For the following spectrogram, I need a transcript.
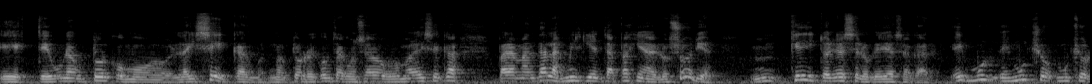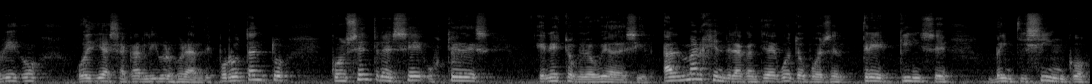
este, un autor como Laiseca, un autor recontra consagrado como Laiseca, para mandar las 1500 páginas de los Soria. ¿Qué editorial se lo quería sacar? Es, es mucho, mucho riesgo hoy día sacar libros grandes. Por lo tanto, concéntrense ustedes en esto que les voy a decir. Al margen de la cantidad de cuentos, puede ser 3, 15, 25,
